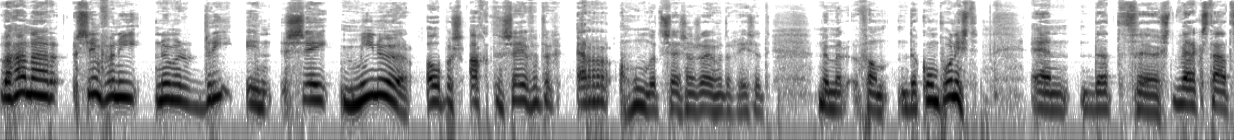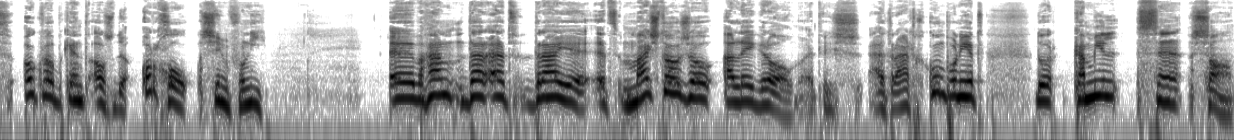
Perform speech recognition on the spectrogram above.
We gaan naar symfonie nummer 3 in C mineur. Opus 78 R176 is het nummer van de componist. En dat uh, werk staat ook wel bekend als de Orgelsymfonie. Uh, we gaan daaruit draaien het Maestoso Allegro. Het is uiteraard gecomponeerd door Camille Saint-Saëns.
